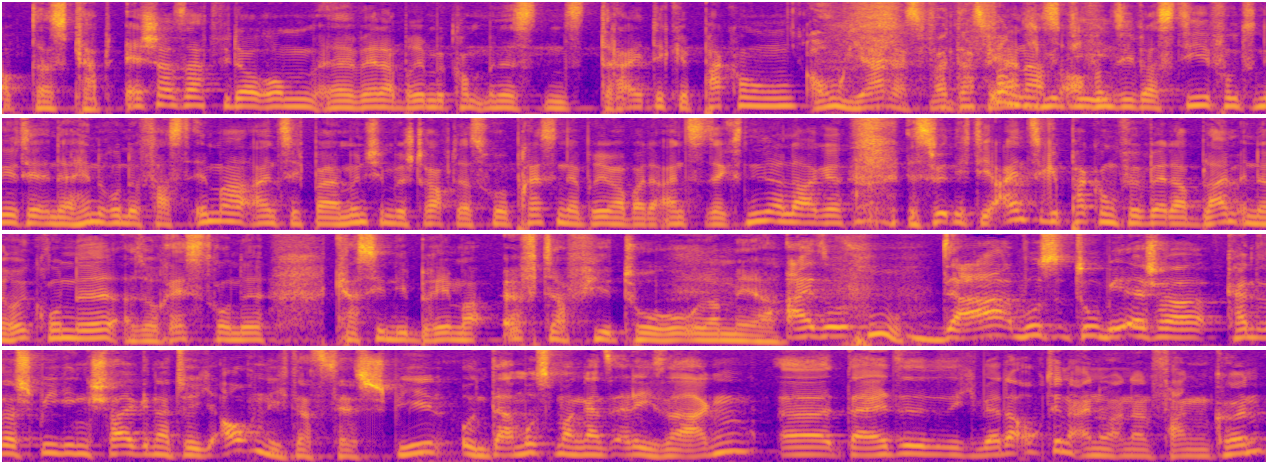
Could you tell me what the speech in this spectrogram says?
ob das klappt. Escher sagt wiederum, äh, Werder Bremen bekommt mindestens drei dicke Packungen. Oh ja, das war das Werners die- offensiver Stil funktionierte in der Hinrunde fast immer. Einzig Bayern München bestrafte das hohe Pressen der Bremer bei der 1-6 Niederlage. Es wird nicht die einzige Packung für Werder bleiben in der Rückrunde, also Restrunde, kassieren die Bremer öfter vier Tore oder mehr. Also da wusste Tobi Escher, kannte das Spiel gegen Schalke natürlich auch nicht, das Testspiel. Und da muss man ganz ehrlich sagen, äh, da hätte sich Werder auch den einen oder anderen fangen können.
